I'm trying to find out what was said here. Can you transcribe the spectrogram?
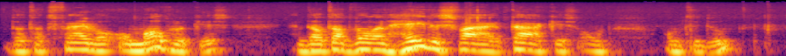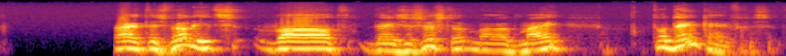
dat dat vrijwel onmogelijk is. En dat dat wel een hele zware taak is om, om te doen. Maar het is wel iets wat deze zuster, maar ook mij, tot denken heeft gezet.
